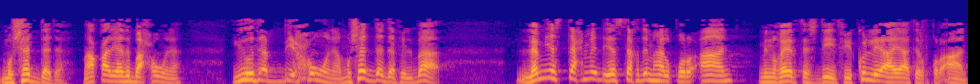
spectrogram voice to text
مشددة ما قال يذبحون يذبحون مشددة في الباء. لم يستحمل يستخدمها القرآن من غير تشديد في كل آيات القرآن.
